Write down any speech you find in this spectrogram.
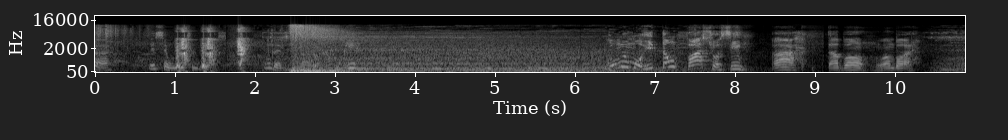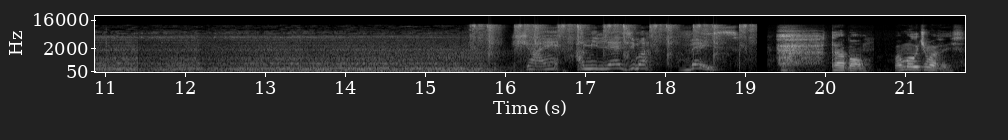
Ah, esse é o último boss. Não deve ser. O quê? Como eu morri tão fácil assim? Ah, tá bom. Vambora. Já é a milésima vez! Tá bom. Vamos a última vez.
